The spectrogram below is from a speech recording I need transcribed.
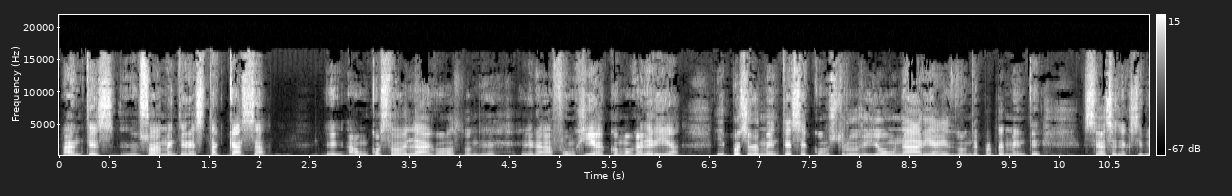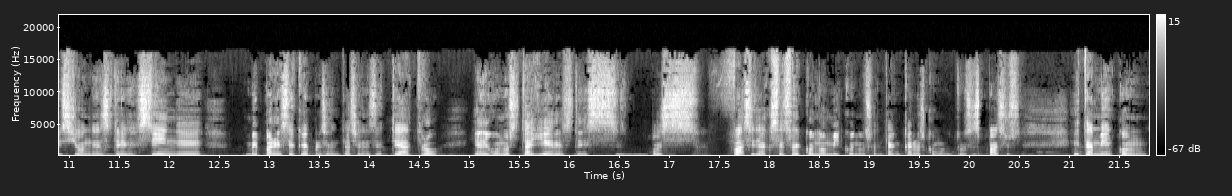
Antes eh, solamente era esta casa eh, a un costado del lago donde era fungía como galería y posteriormente se construyó un área en donde propiamente se hacen exhibiciones de cine, me parece que presentaciones de teatro y algunos talleres de pues fácil acceso económico, no son tan caros como en otros espacios. Y también con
